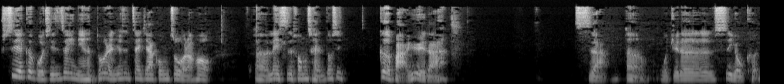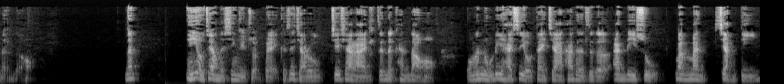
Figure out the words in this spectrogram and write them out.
世界各国其实这一年很多人就是在家工作，然后呃类似封城都是个把月的啊。是啊，嗯，我觉得是有可能的齁。那你有这样的心理准备？可是假如接下来真的看到齁，我们努力还是有代价，它的这个案例数慢慢降低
